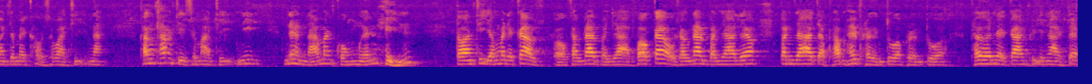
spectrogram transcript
มันจะไม่เข้าสมาธินะทั้งๆทที่สมาธินี่แน่นหนามันคงเหมือนหิน ตอนที่ยังไม่ได้ก้าวออกทางด้านปัญญาพอก้าวออกทางด้านปัญญาแล้ว ปัญญาจะทำให้เพลินตัวเพลินตัวเพลินในการพิจารณาแก้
